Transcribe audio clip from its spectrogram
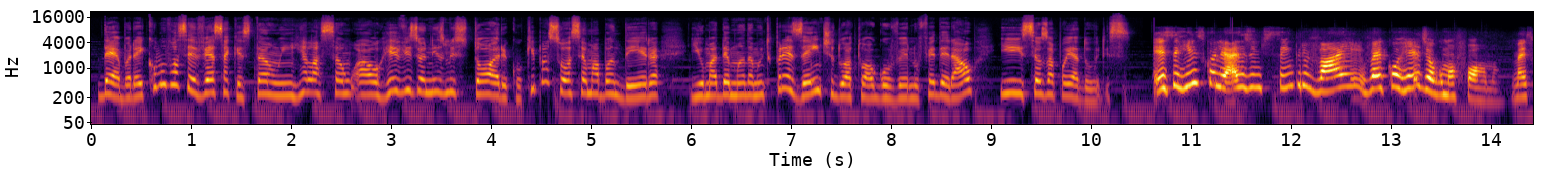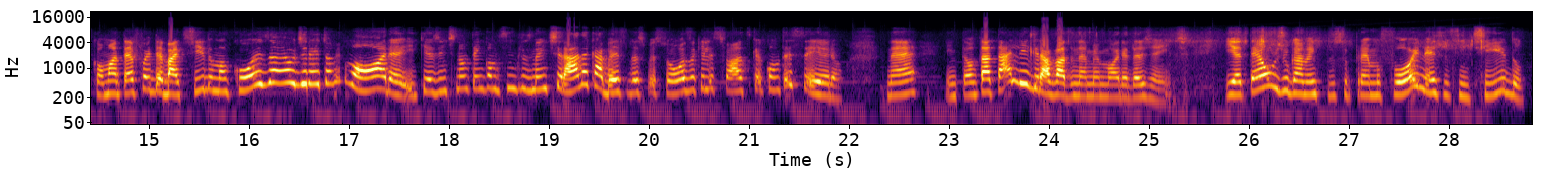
Débora, e como você vê essa questão em relação ao revisionismo histórico, que passou a ser uma bandeira e uma demanda muito presente do atual governo federal e seus apoiadores? Esse risco, aliás, a gente sempre vai, vai correr de alguma forma. Mas como até foi debatido, uma coisa é o direito à memória e que a gente não tem como simplesmente tirar da cabeça das pessoas aqueles fatos que aconteceram, né? Então tá, tá ali gravado na memória da gente. E até o julgamento do Supremo foi nesse sentido,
